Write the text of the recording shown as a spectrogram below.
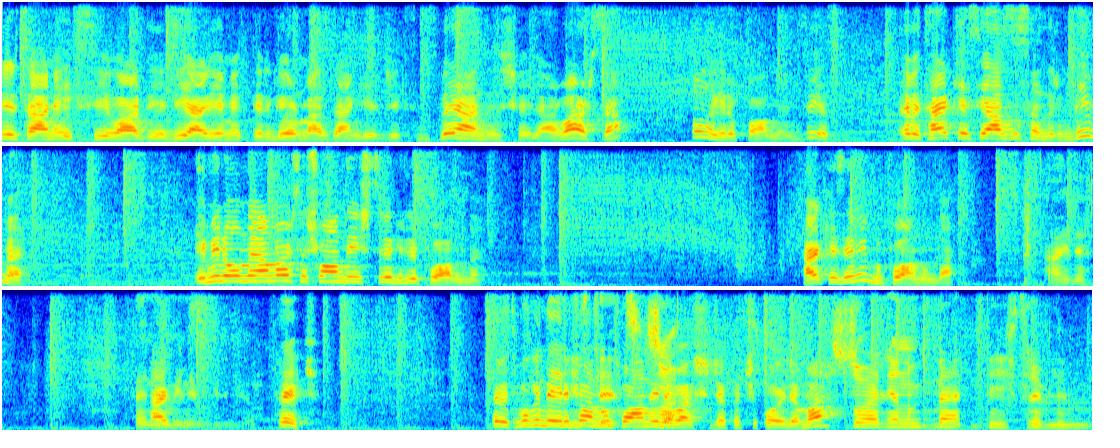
bir tane eksiği var diye diğer yemekleri görmezden geleceksiniz. Beğendiğiniz şeyler varsa ona göre puanlarınızı yazın. Evet herkes yazdı sanırım değil mi? Emin olmayan varsa şu an değiştirebilir puanını. Herkes emin mi puanından? Aynen. Ben Herkes. eminim bilmiyorum. Peki. Evet bugün de Elif İşte Hanım'ın puanıyla Zuhal- başlayacak açık oylama. Zuhal Hanım ben değiştirebilirim.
